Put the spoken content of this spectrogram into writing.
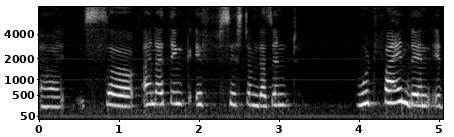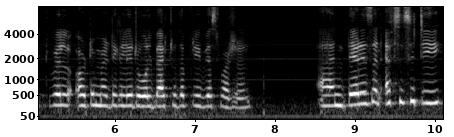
Uh, so, and I think if system doesn't boot fine, then it will automatically roll back to the previous version. And there is an FCCT,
